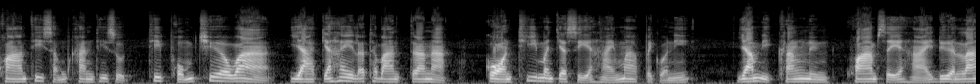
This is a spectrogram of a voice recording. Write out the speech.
ความที่สำคัญที่สุดที่ผมเชื่อว่าอยากจะให้รัฐบาลตระหนักก่อนที่มันจะเสียหายมากไปกว่านี้ ย้ำอีกครั้งหนึ่ง ความเสียหายเดือนละ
